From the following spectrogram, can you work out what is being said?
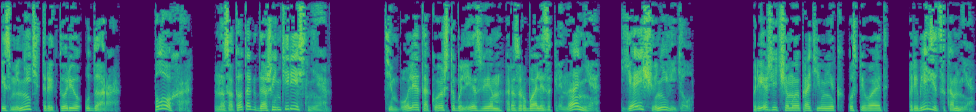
изменить траекторию удара. Плохо, но зато так даже интереснее. Тем более такое, чтобы лезвием разрубали заклинания, я еще не видел. Прежде чем мой противник успевает приблизиться ко мне,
